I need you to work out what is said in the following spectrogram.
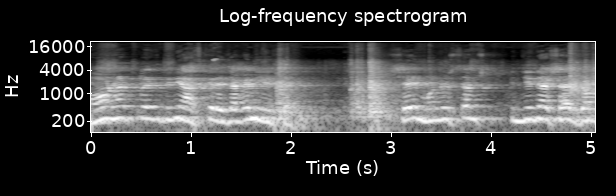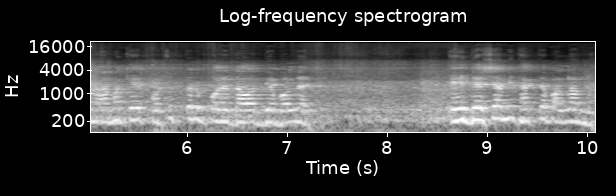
মোহনাটলের যিনি আজকের এই জায়গায় নিয়েছেন সেই মনির ইসলাম ইঞ্জিনিয়ার সাহেব যখন আমাকে পঁচাত্তর পরে দাওয়াত দিয়ে বললেন, এই দেশে আমি থাকতে পারলাম না।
